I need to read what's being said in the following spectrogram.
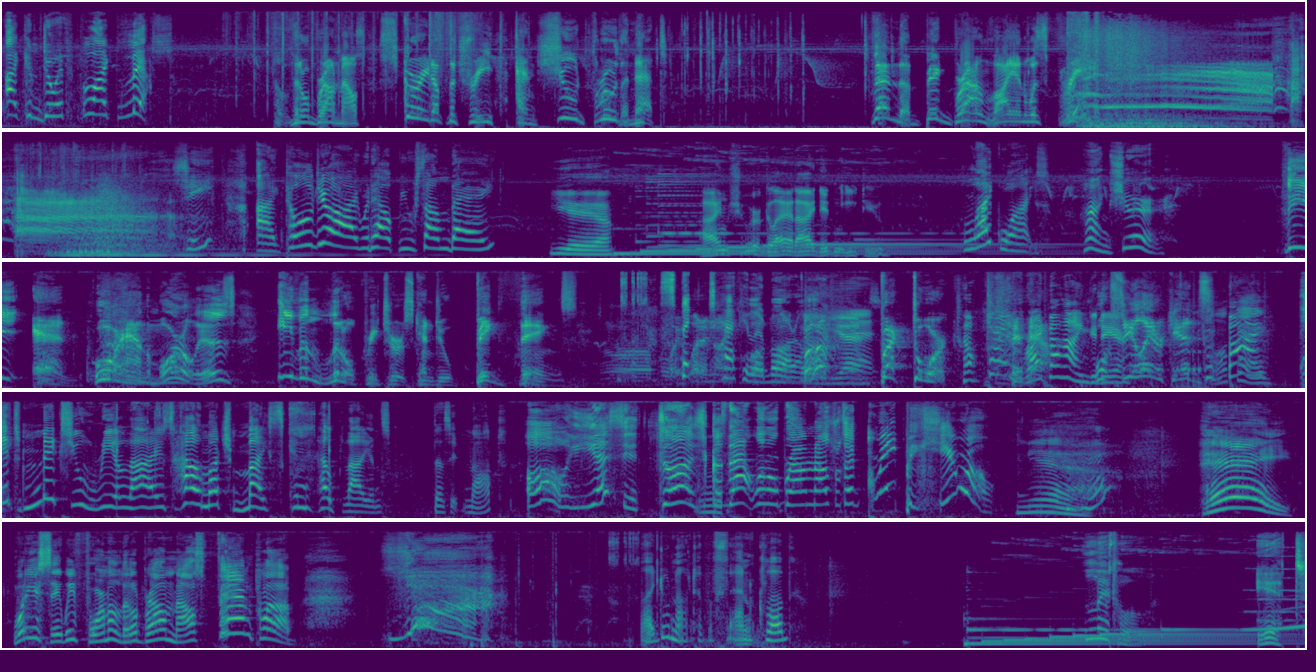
I can do it like this. The little brown mouse scurried up the tree and chewed through the net. Then the big brown lion was free. See? I told you I would help you someday. Yeah. I'm sure glad I didn't eat you. Likewise, I'm sure. The end. Or, and the moral is, even little creatures can do big things. Spectacular moral. Yes. Back to work. Okay, right behind you, We'll dear. see you later, kids. Bye. It makes you realize how much mice can help lions, does it not? Oh, yes, it does. Because that little brown mouse was a great big hero. Yeah. Mm-hmm. Hey, what do you say we form a Little Brown Mouse fan club? Yeah! I do not have a fan club. Little. It.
